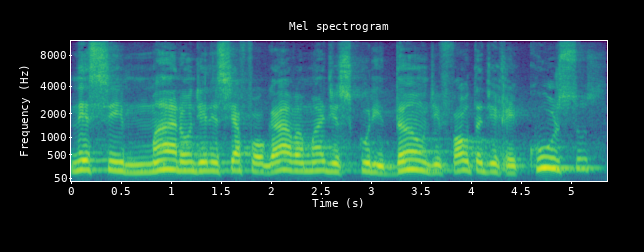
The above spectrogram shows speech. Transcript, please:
nesse mar onde ele se afogava, mar de escuridão, de falta de recursos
